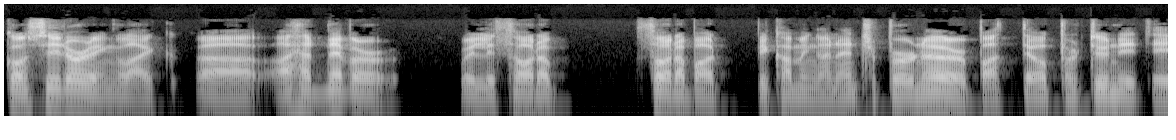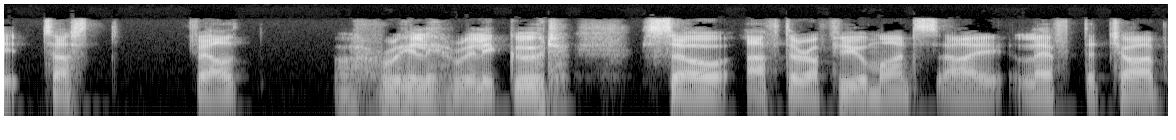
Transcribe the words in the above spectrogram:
considering like uh, I had never really thought of thought about becoming an entrepreneur, but the opportunity just felt really really good. So after a few months, I left the job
